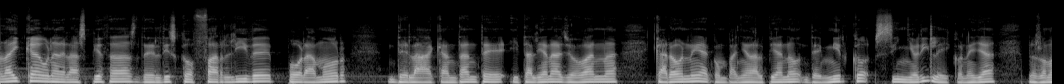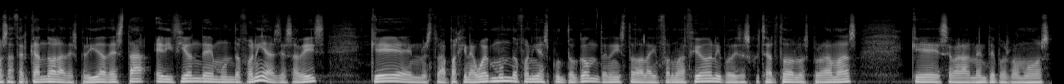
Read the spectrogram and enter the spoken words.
Malaika, una de las piezas del disco Far Live por amor de la cantante italiana Giovanna Carone, acompañada al piano de Mirko Signorile. Y con ella nos vamos acercando a la despedida de esta edición de Mundofonías. Ya sabéis que en nuestra página web mundofonías.com tenéis toda la información y podéis escuchar todos los programas que semanalmente pues vamos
